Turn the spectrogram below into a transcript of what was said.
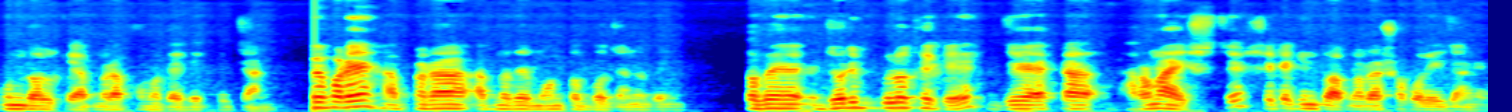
কোন দলকে আপনারা ক্ষমতায় দেখতে চান। ব্যাপারে আপনারা আপনাদের মন্তব্য জানাবেন। তবে জরিপগুলো থেকে যে একটা ধারণা এসছে, সেটা কিন্তু আপনারা সকলেই জানেন।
